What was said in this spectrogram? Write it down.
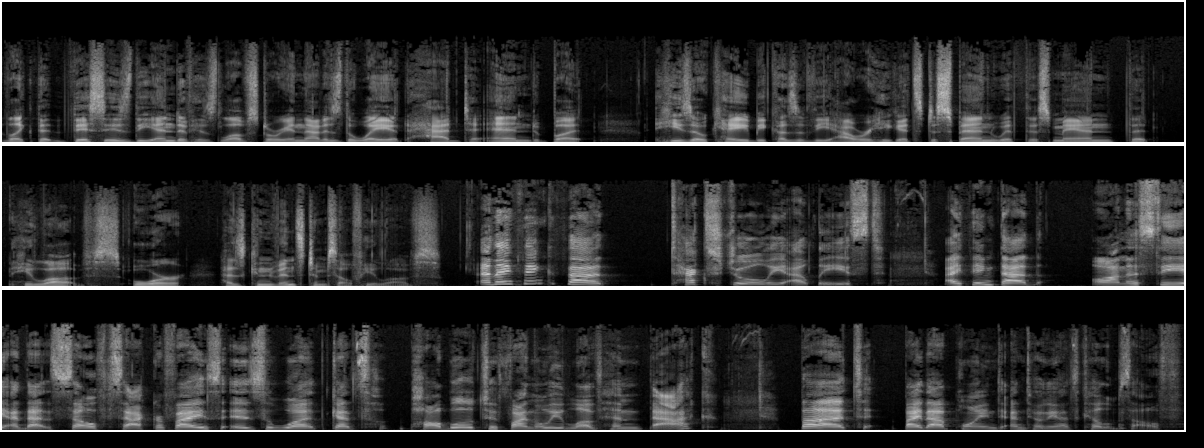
like that this is the end of his love story and that is the way it had to end but he's okay because of the hour he gets to spend with this man that he loves or has convinced himself he loves And I think that textually, at least, I think that honesty and that self sacrifice is what gets Pablo to finally love him back. But by that point, Antonio has killed himself.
